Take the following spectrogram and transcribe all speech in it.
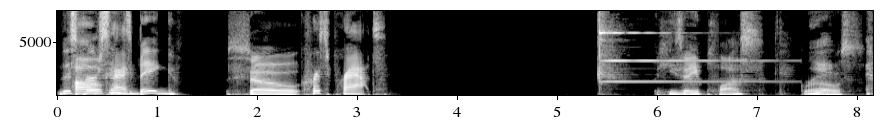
this Oh, okay. person's big. So Chris Pratt. he's A plus. Gross.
